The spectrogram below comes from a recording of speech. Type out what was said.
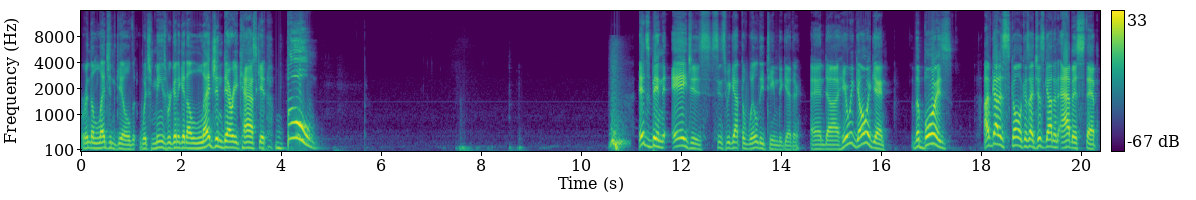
we're in the Legend Guild, which means we're going to get a legendary casket. Boom! It's been ages since we got the Wildy team together. And uh, here we go again. The boys. I've got a skull because I just got an Abyss step.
